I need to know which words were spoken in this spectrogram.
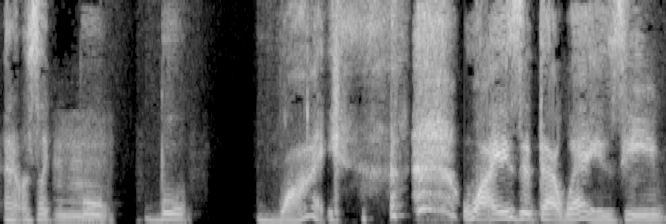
And it was like, mm. well, well, why? why is it that way? Is he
